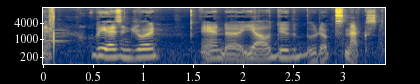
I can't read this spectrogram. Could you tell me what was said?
Yeah, hope you guys enjoyed, and uh, yeah, I'll do the boot ups next.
